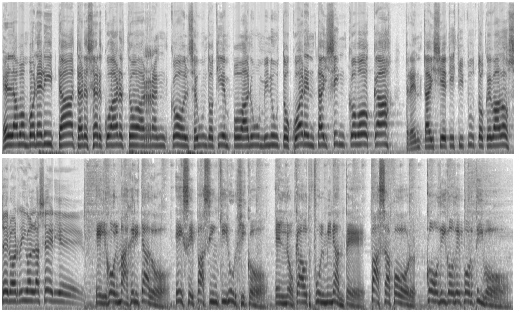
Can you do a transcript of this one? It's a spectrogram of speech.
En la bombonerita, tercer cuarto, arrancó el segundo tiempo, van un minuto 45 Boca, 37 Instituto que va 2-0 arriba en la serie. El gol más gritado, ese passing quirúrgico, el knockout fulminante, pasa por Código Deportivo.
